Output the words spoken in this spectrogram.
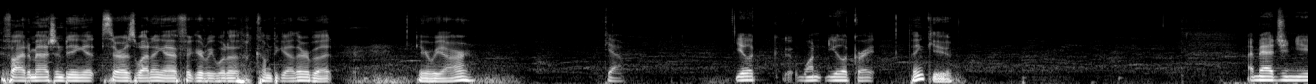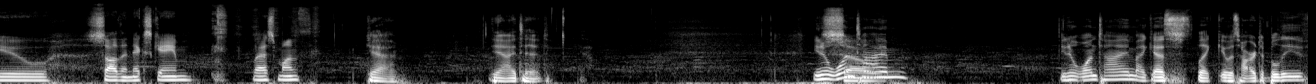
if I had imagined being at Sarah's wedding, I figured we would have come together, but here we are. Yeah. You look one. You look great. Thank you. I imagine you saw the Knicks game last month. Yeah. Yeah, I did. You know, one So- time. You know, one time, I guess, like it was hard to believe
